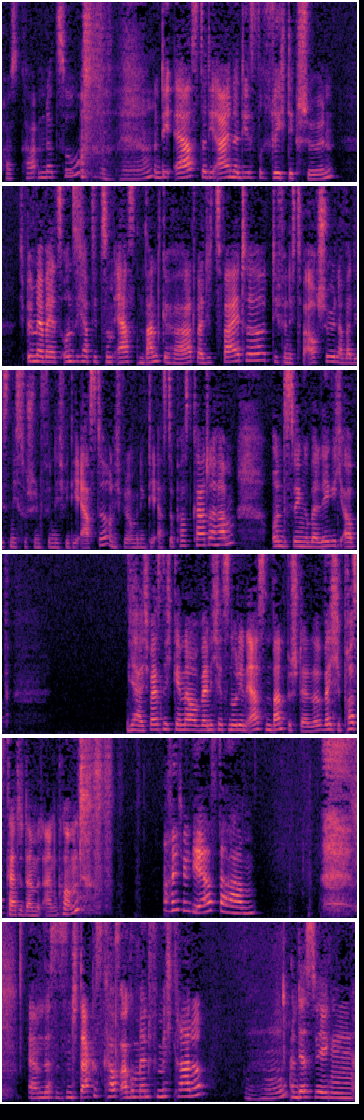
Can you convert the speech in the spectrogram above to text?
Postkarten dazu. Mhm. Und die erste, die eine, die ist richtig schön. Ich bin mir aber jetzt unsicher, ob die zum ersten Band gehört, weil die zweite, die finde ich zwar auch schön, aber die ist nicht so schön, finde ich, wie die erste. Und ich will unbedingt die erste Postkarte haben. Und deswegen überlege ich, ob. Ja, ich weiß nicht genau, wenn ich jetzt nur den ersten Band bestelle, welche Postkarte damit ankommt. Aber ich will die erste haben. Ähm, das ist ein starkes Kaufargument für mich gerade. Mhm. Und deswegen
